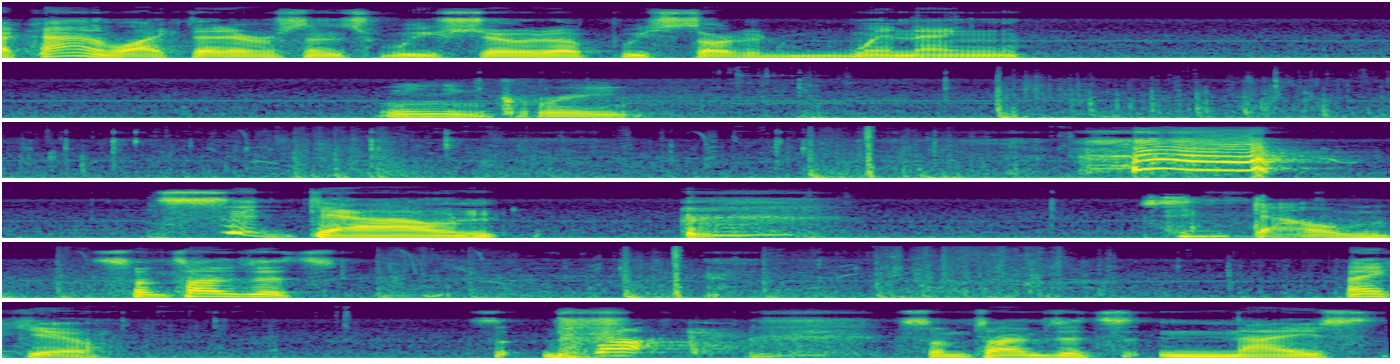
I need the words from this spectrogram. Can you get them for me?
I kind of like that ever since we showed up, we started winning. It great? Sit down. Sit down. Sometimes it's... Thank you. Fuck. Sometimes it's nice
